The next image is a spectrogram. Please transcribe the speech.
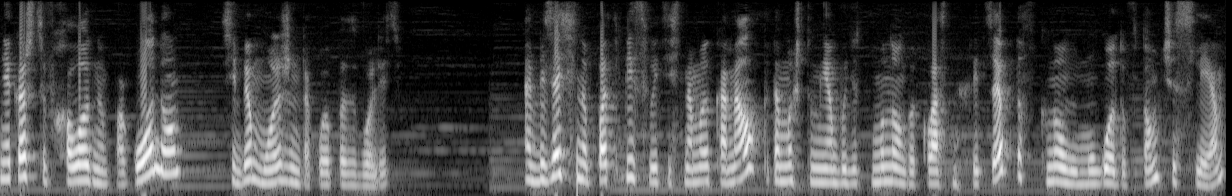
Мне кажется, в холодную погоду себе можно такое позволить. Обязательно подписывайтесь на мой канал, потому что у меня будет много классных рецептов к Новому году в том числе.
